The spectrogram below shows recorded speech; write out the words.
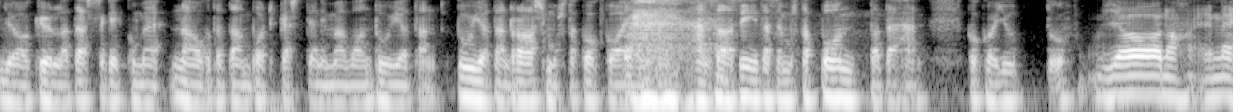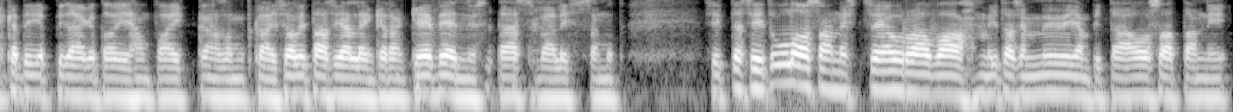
Joo, kyllä. Tässäkin kun me nauhoitetaan podcastia, niin mä vaan tuijotan, tuijotan Rasmusta koko ajan. Hän saa siitä semmoista pontta tähän koko juttuun. Joo, no en ehkä tiedä pitääkö toi ihan paikkaansa, mutta kai se oli taas jälleen kerran kevennys tässä välissä, mutta sitten siitä ulosannista seuraavaa, mitä sen myyjän pitää osata, niin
